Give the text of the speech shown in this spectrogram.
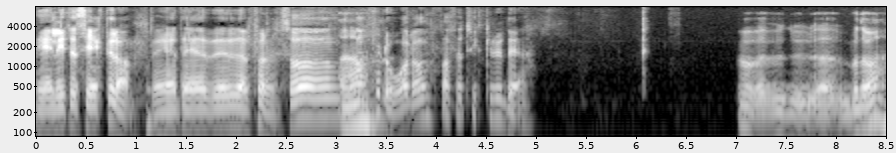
Det är lite segt idag. Det, det, det är därför. Så varför då, då? Varför tycker du det? Vadå?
